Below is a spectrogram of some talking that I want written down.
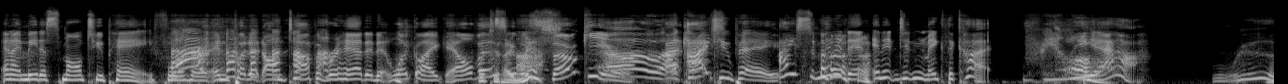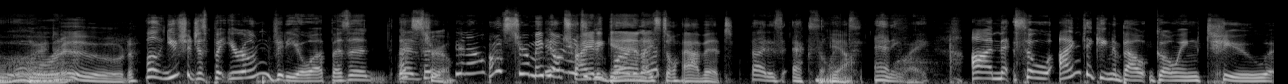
and I made a small toupee for her and put it on top of her head, and it looked like Elvis. did I it was so cute. Oh, a I- cat I- toupee. I submitted it and it didn't make the cut. really Yeah. rude. Rude. Well, you should just put your own video up as a. That's as a, true. you know, That's true. Maybe I'll try it to be part of again. I still have it. That is excellent. Yeah. Anyway, um, so I'm thinking about going to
